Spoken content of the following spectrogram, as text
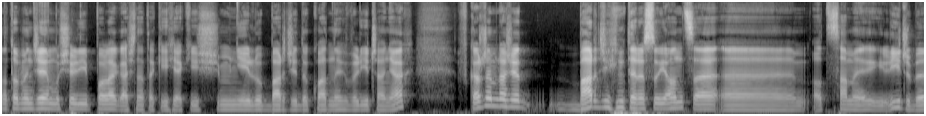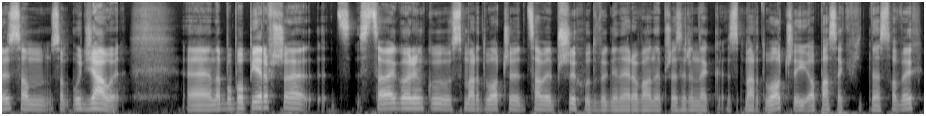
no to będziemy musieli polegać na takich jakichś mniej lub bardziej dokładnych wyliczeniach. W każdym razie bardziej interesujące e, od samej liczby są, są udziały. E, no bo po pierwsze, z całego rynku smartwatchy, cały przychód wygenerowany przez rynek smartwatchy i opasek fitnessowych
